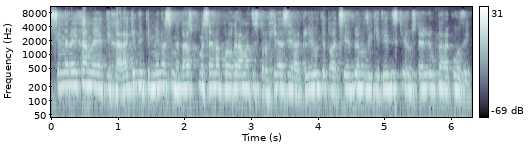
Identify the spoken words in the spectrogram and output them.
Σήμερα είχαμε τη χαρά και την τιμή να συμμετάσχουμε σε ένα πρόγραμμα της Τροχέας Ηρακλείου και το αξιέπαινο διοικητή της κ. Στέλιου Καρακούδη.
